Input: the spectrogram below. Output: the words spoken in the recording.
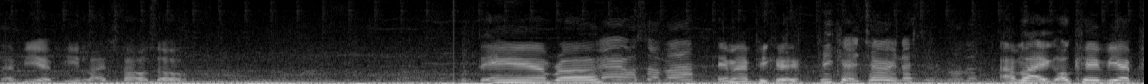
That VIP lifestyle, though. Damn, bro. Hey, what's up, man? Hey, man, PK. PK, Terry, nice to meet you, brother. I'm like, okay, VIP,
